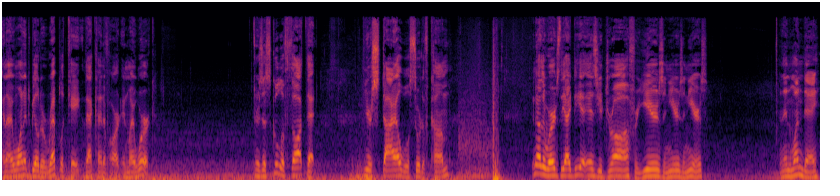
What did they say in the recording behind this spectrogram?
And I wanted to be able to replicate that kind of art in my work. There's a school of thought that your style will sort of come. In other words, the idea is you draw for years and years and years. And then one day,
